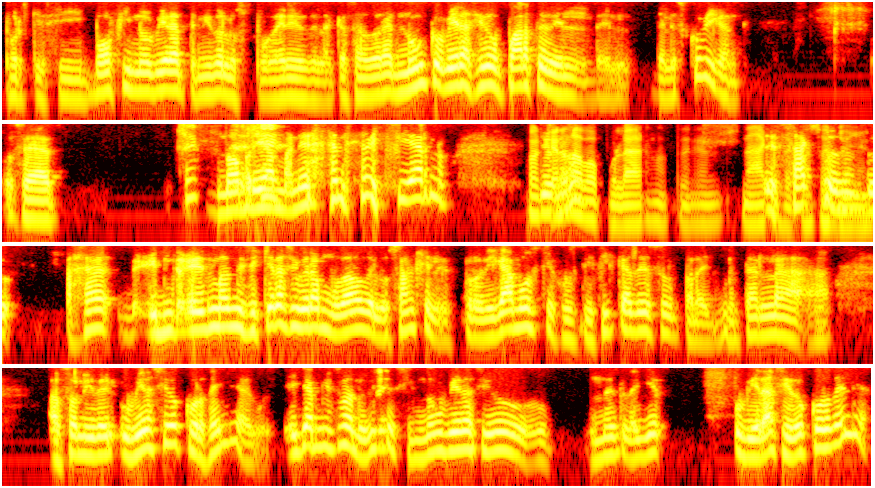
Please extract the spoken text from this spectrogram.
porque si Buffy no hubiera tenido los poderes de la cazadora, nunca hubiera sido parte del, del, Scooby Gang. O sea, no habría manera en el infierno. Porque era la popular, no tenían nada que Exacto. Ajá, es más, ni siquiera se hubiera mudado de Los Ángeles, pero digamos que justificas eso para meterla a, a Sony Hubiera sido Cordelia, güey. Ella misma lo dice, si no hubiera sido un Slayer, hubiera sido Cordelia.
